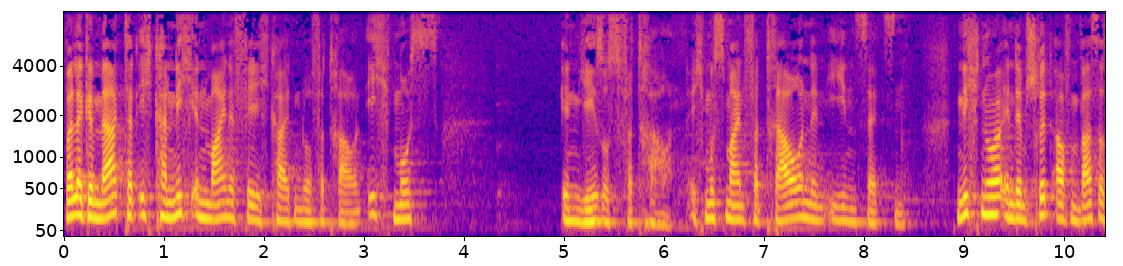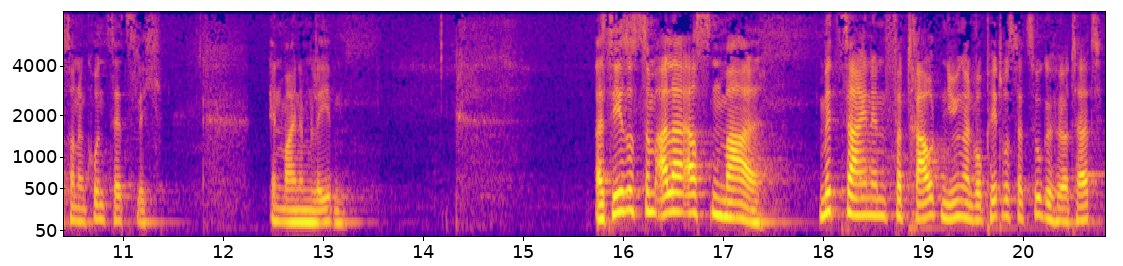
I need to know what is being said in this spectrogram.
weil er gemerkt hat, ich kann nicht in meine Fähigkeiten nur vertrauen. Ich muss in Jesus vertrauen. Ich muss mein Vertrauen in ihn setzen. Nicht nur in dem Schritt auf dem Wasser, sondern grundsätzlich in meinem Leben. Als Jesus zum allerersten Mal mit seinen vertrauten Jüngern, wo Petrus dazugehört hat,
